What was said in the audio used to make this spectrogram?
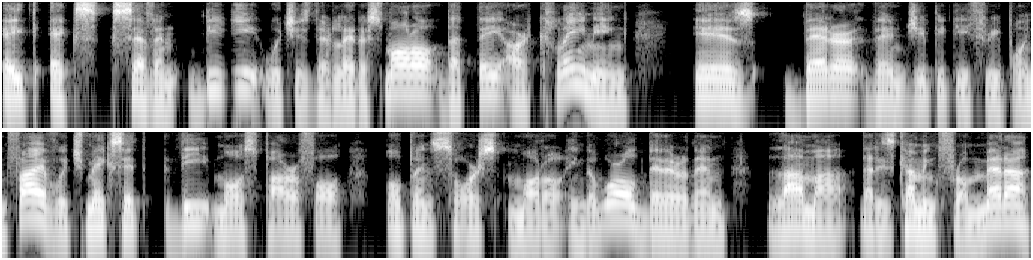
8X7B, which is their latest model that they are claiming is better than GPT 3.5, which makes it the most powerful open source model in the world, better than Llama that is coming from Meta.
